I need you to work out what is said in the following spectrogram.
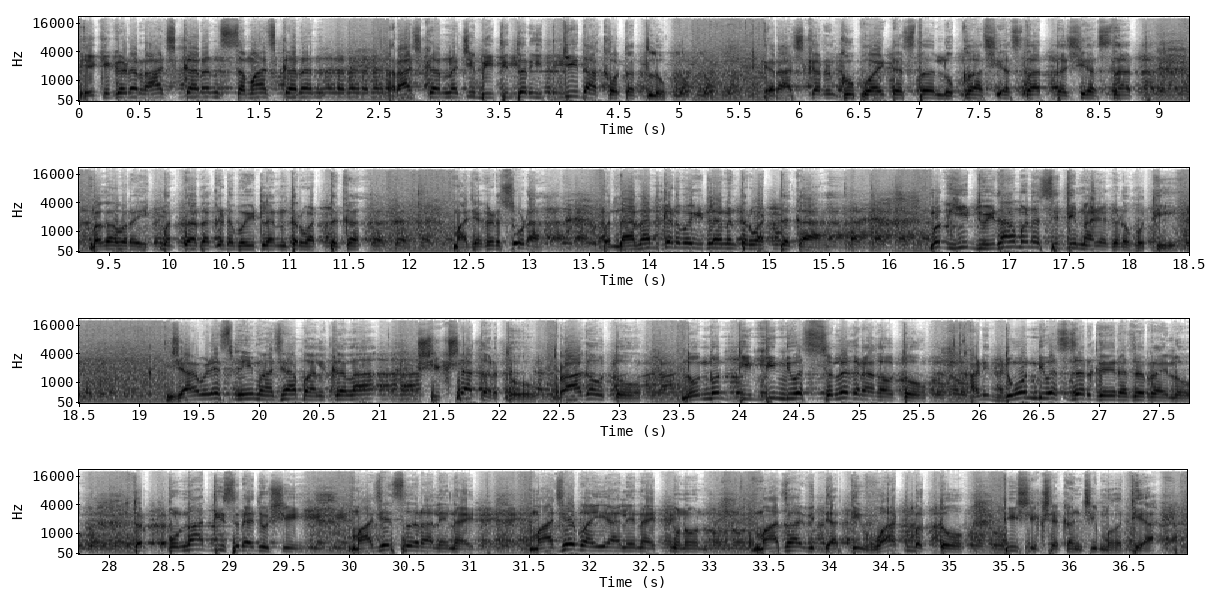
एकीकडे राजकारण समाजकारण राजकारणाची भीती तर इतकी दाखवतात लोक. हे राजकारण खूप वाईट असतं लोक अशी असतात तशी असतात. बघा बरं हिकमत दादाकडे बघितल्यानंतर वाटतं का? माझ्याकडे सोडा पण दादांकडे बघितल्यानंतर वाटतं का? मग ही द्विधा मनस्थिती माझ्याकडे होती. ज्या वेळेस मी माझ्या बालकाला शिक्षा करतो रागवतो दोन दोन तीन तीन दिवस सलग रागावतो आणि दोन दिवस जर गैरहजर राहिलो तर पुन्हा तिसऱ्या दिवशी माझे सर आले नाहीत माझे बाई आले नाहीत म्हणून माझा विद्यार्थी वाट बघतो ती शिक्षकांची महती आहे.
